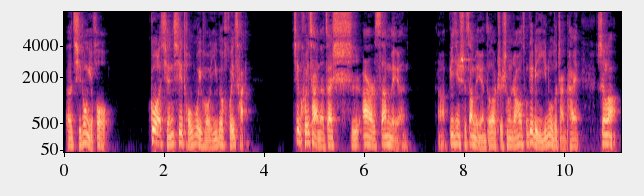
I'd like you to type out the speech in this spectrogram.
呃启动以后，过了前期头部以后一个回踩，这个回踩呢在十二三美元啊，逼近十三美元得到支撑，然后从这里一路的展开升浪，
